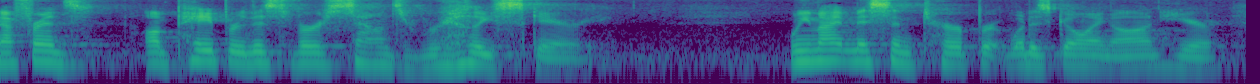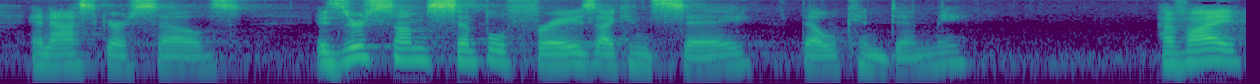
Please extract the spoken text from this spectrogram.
Now, friends, on paper, this verse sounds really scary. We might misinterpret what is going on here and ask ourselves, is there some simple phrase I can say that will condemn me? Have I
